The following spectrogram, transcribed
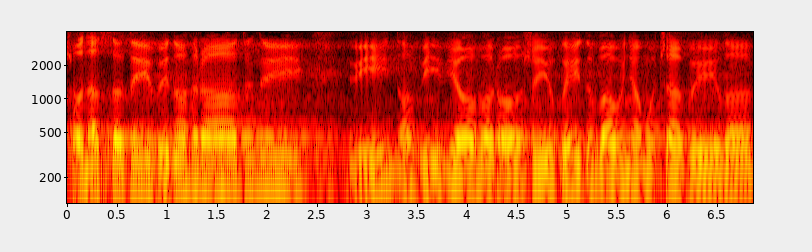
що насадив виноградник. Він обвів його рожею, видобав у ньому чавило,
